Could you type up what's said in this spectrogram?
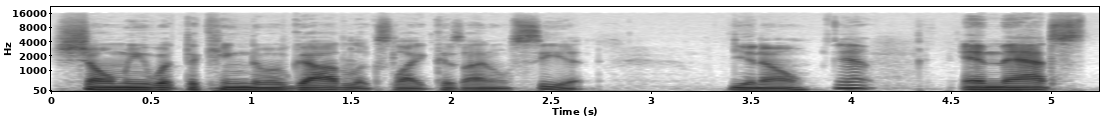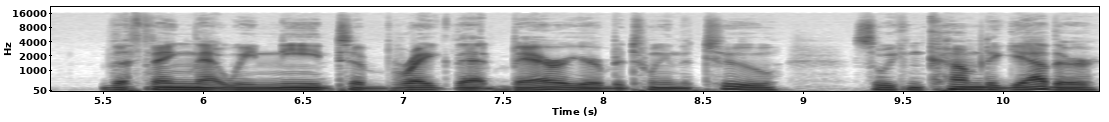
Show me what the kingdom of God looks like because I don't see it, you know? Yeah. and that's the thing that we need to break that barrier between the two so we can come together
